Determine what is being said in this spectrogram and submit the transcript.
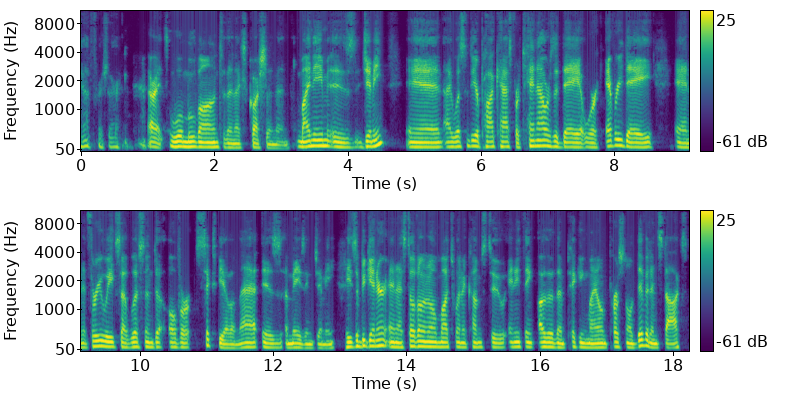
Yeah, for sure. All right. We'll move on to the next question then. My name is Jimmy and I listen to your podcast for 10 hours a day at work every day. And in three weeks, I've listened to over 60 of them. That is amazing, Jimmy. He's a beginner and I still don't know much when it comes to anything other than picking my own personal dividend stocks.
